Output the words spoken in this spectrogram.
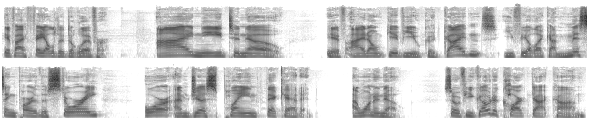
if I fail to deliver? I need to know. If I don't give you good guidance, you feel like I'm missing part of the story, or I'm just plain thick headed. I want to know. So if you go to Clark.com,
